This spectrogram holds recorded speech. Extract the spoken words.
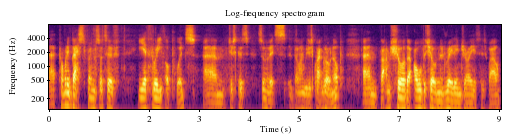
Uh, probably best from sort of year three upwards, um, just because some of it's the language is quite grown up. Um, but I'm sure that older children would really enjoy it as well.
